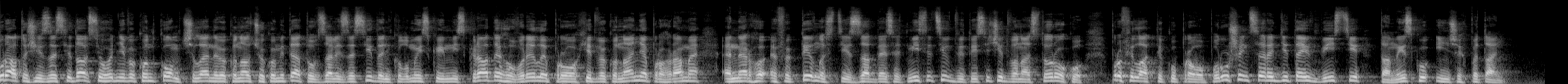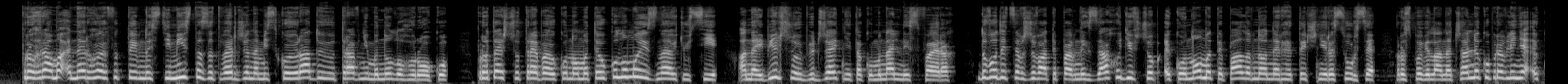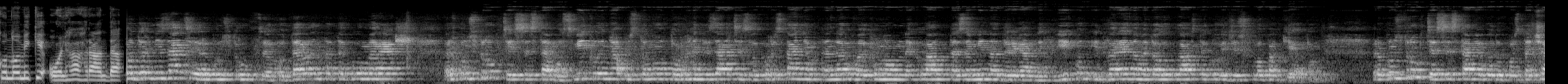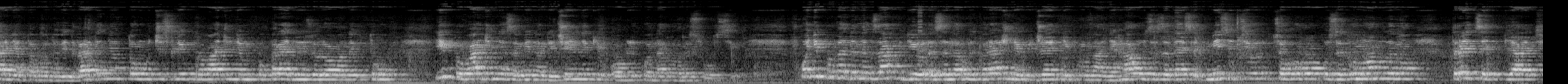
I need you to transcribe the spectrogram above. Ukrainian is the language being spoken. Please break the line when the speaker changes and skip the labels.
У ратуші засідав сьогодні виконком. Члени виконавчого комітету в залі засідань Коломийської міськради говорили про хід виконання програми енергоефективності за 10 місяців 2012 року, профілактику правопорушень серед дітей в місті та низку інших питань.
Програма енергоефективності міста затверджена міською радою у травні минулого року. Про те, що треба економити у Коломиї, знають усі, а найбільше у бюджетній та комунальній сферах. Доводиться вживати певних заходів, щоб економити паливно-енергетичні ресурси, розповіла начальник управління економіки Ольга Гранда.
Модернізація, реконструкція котелень та тепломереж, реконструкція систем освітлення, установ та організацій з використанням енергоекономних ламп та заміна дерев'яних вікон і дверей на металопластикові зі склопакетом. Реконструкція системи водопостачання та водовідведення, в тому числі впровадженням попередньо ізольованих труб, і впровадження заміни лічильників обліку енергоресурсів. В ході проведених заходів з енергозбереження в бюджетній комунальній галузі за 10 місяців цього року зекономлено 35,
